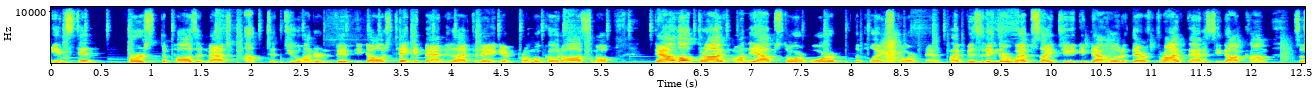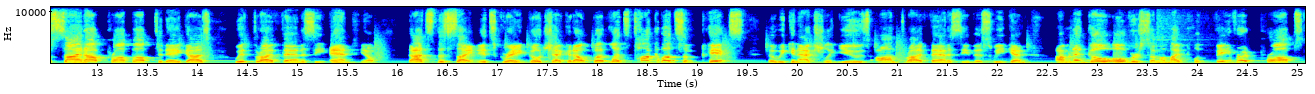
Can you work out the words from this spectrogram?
instant first deposit match up to $250. Take advantage of that today. Again, promo code AWESEMO. Download Thrive on the App Store or the Play Store. And by visiting their website too, you can download it there, thrivefantasy.com. So sign up, prop up today, guys, with Thrive Fantasy. And, you know, that's the site. It's great. Go check it out. But let's talk about some picks that we can actually use on Thrive Fantasy this weekend. I'm going to go over some of my favorite props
